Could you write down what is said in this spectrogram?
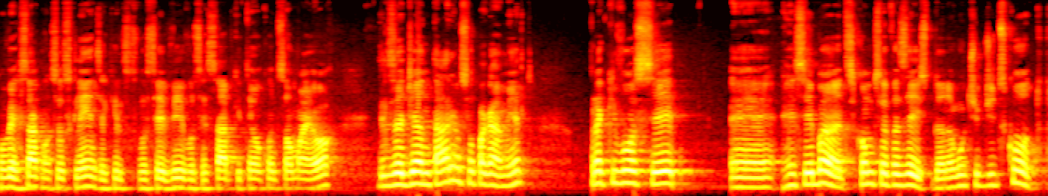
conversar com seus clientes, aqueles que você vê, você sabe que tem uma condição maior, eles adiantarem o seu pagamento para que você é, receba antes. Como você vai fazer isso? Dando algum tipo de desconto.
